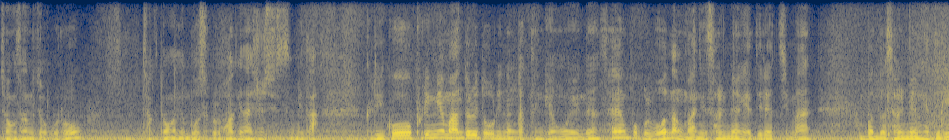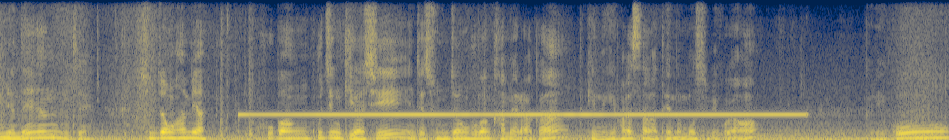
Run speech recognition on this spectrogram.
정상적으로 작동하는 모습을 확인하실 수 있습니다. 그리고 프리미엄 안드로이드 올인원 같은 경우에는 사용법을 워낙 많이 설명해 드렸지만 한 번 더 설명해 드리면은 이제 순정 화면 후방 후진 기어 시 이제 순정 후방 카메라가 기능이 활성화되는 모습이고요. 그리고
